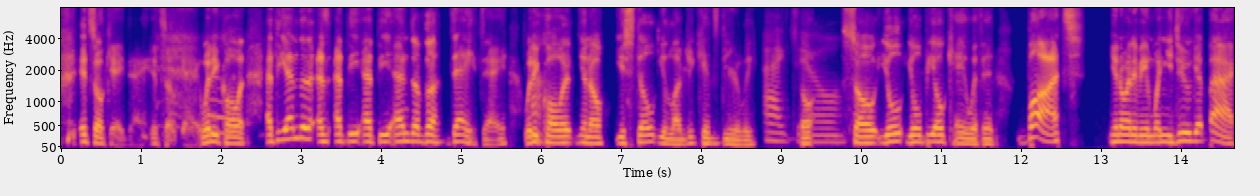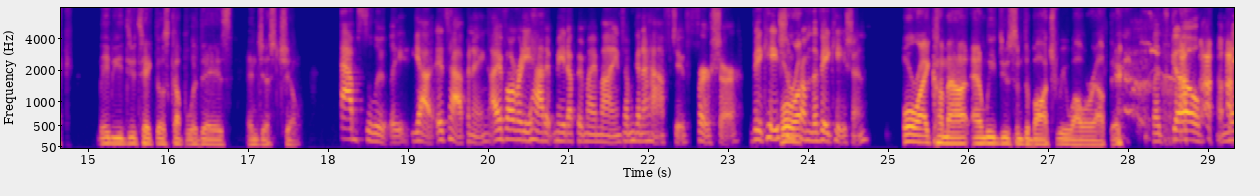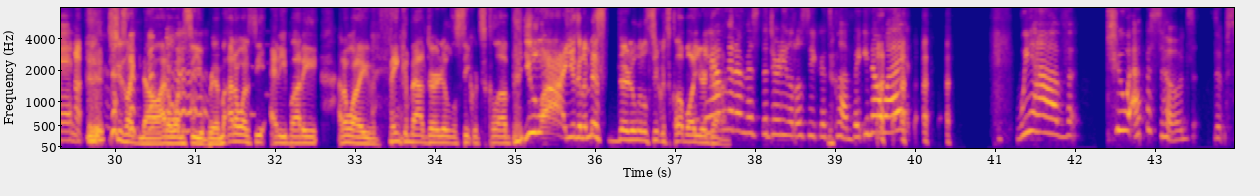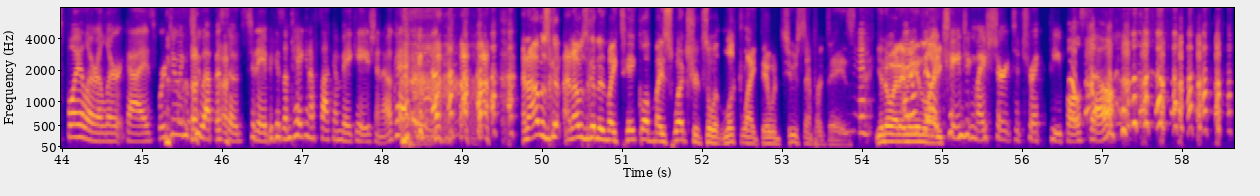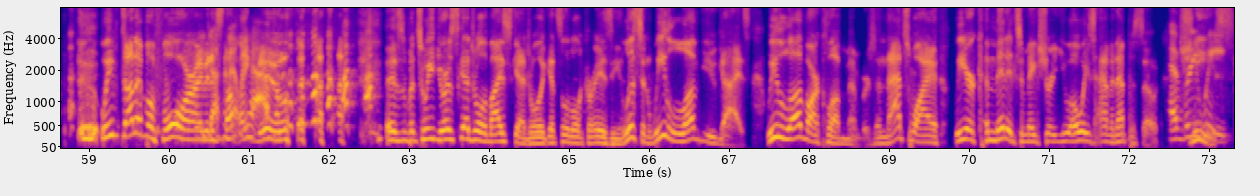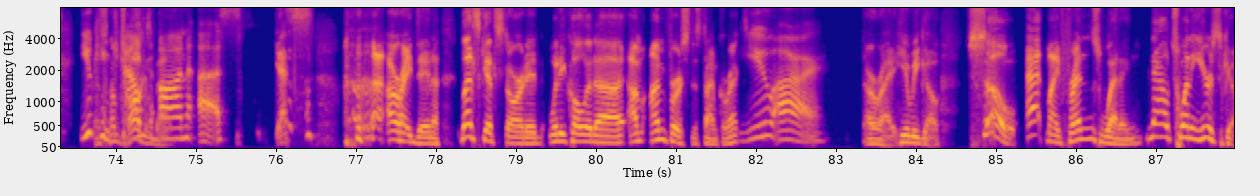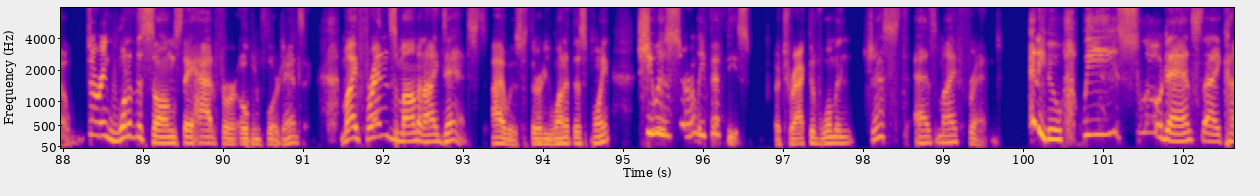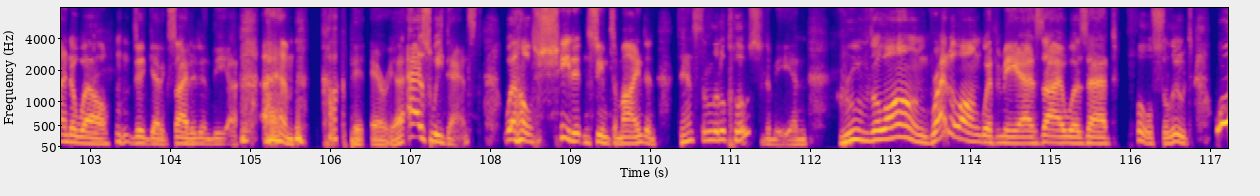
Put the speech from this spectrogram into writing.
it's okay, day. It's okay. What do you call it? At the end of as at the at the end of the day, day. What do you Uh. call it? You know, you still you love your kids dearly, I do. So- so you'll you'll be okay with it. But you know what I mean. When you do get back, maybe you do take those couple of days and just chill. Absolutely. Yeah, it's happening. I've already had it made up in my mind. I'm going to have to for sure. Vacation Or, from the vacation. Or I come out and we do some debauchery while we're out there. Let's go. I'm in. She's like, no, I don't want to see you, Brim. I don't want to see anybody. I don't want to even think about Dirty Little Secrets Club. You lie. You're gonna miss Dirty Little Secrets Club while you're I am going to miss the Dirty Little Secrets Club. But you know what? we have two episodes. Spoiler alert, guys. We're doing two episodes today because I'm taking a fucking vacation. Okay. and I was gonna and I was gonna like take off my sweatshirt so it looked like there were two separate days. You know what I, I mean? like, like changing my shirt to trick people. So We've done it before. We I mean, it's nothing new. it's between your schedule and my schedule. It gets a little crazy. Listen, we love you guys. We love our club members, and that's why we are committed to make sure you always have an episode every Jeez. week you can what I'm talking count on us. Yes. All right, Dayna. Let's get started. What do you call it? Uh, I'm I'm first this time, correct? You are. All right, here we go. So, at my friend's wedding, now 20 years ago, during one of the songs they had for open floor dancing, my friend's mom and I danced. I was 31 at this point. She was early 50s. Attractive woman, just as my friend. Anywho, we slow danced. I kind of, well, did get excited in the uh, cockpit area as we danced. Well, she didn't seem to mind and danced a little closer to me and grooved along, right along with me as I was at full salute. Wow!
